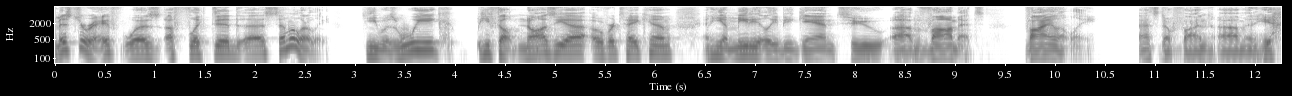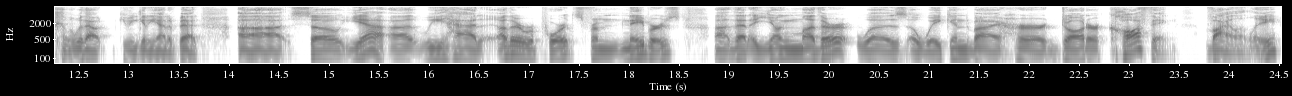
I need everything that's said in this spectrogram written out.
Mr. Raef, was afflicted uh, similarly. He was weak, he felt nausea overtake him and he immediately began to uh, vomit violently that's no fun um, and he without even getting out of bed uh, so yeah uh, we had other reports from neighbors uh, that a young mother was awakened by her daughter coughing violently.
